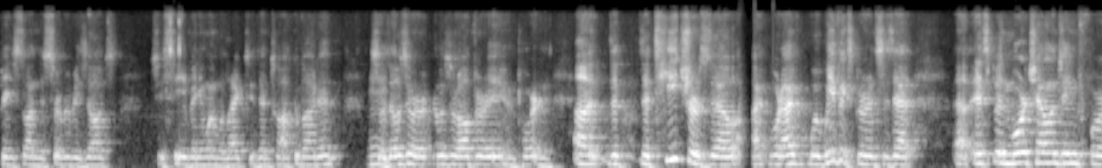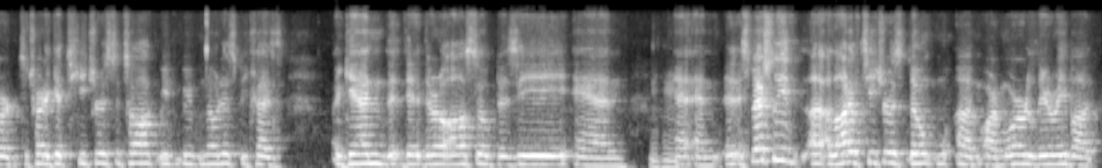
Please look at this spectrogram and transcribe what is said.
based on the survey results to see if anyone would like to then talk about it. So hmm. those are those are all very important. Uh, the the teachers though, I, what I what we've experienced is that uh, it's been more challenging for to try to get teachers to talk. We've, we've noticed because, again, they're, they're also busy and mm-hmm. and, and, especially a, a, lot of teachers don't um, are more leery about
